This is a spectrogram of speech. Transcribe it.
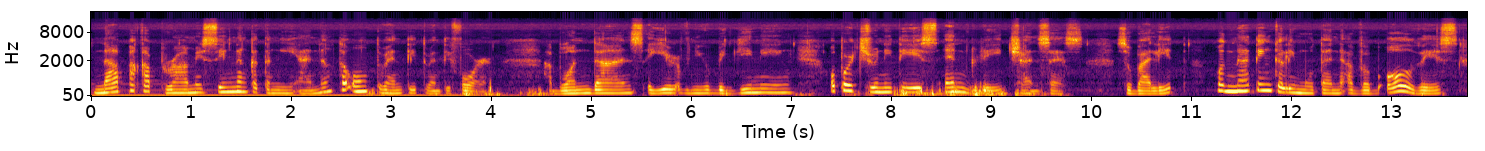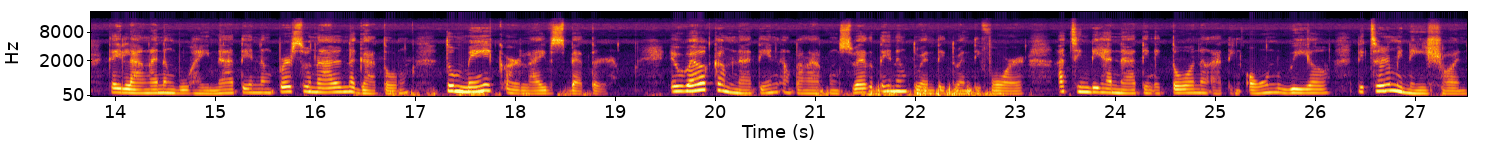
Napaka-promising ng katangian ng taong 2024. Abundance, a year of new beginning, opportunities, and great chances. Subalit, Huwag nating kalimutan na above all this, kailangan ng buhay natin ng personal na gatong to make our lives better. I-welcome natin ang pangakong swerte ng 2024 at sindihan natin ito ng ating own will, determination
